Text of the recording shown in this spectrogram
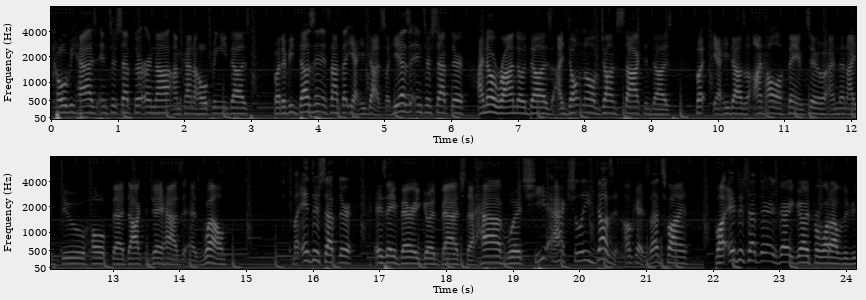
Kobe has interceptor or not. I'm kind of hoping he does. But if he doesn't, it's not that. Yeah, he does. So he has an interceptor. I know Rondo does. I don't know if John Stockton does. But yeah, he does on Hall of Fame too. And then I do hope that Dr. J has it as well. But Interceptor is a very good badge to have, which he actually doesn't. Okay, so that's fine. But Interceptor is very good for what I will be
